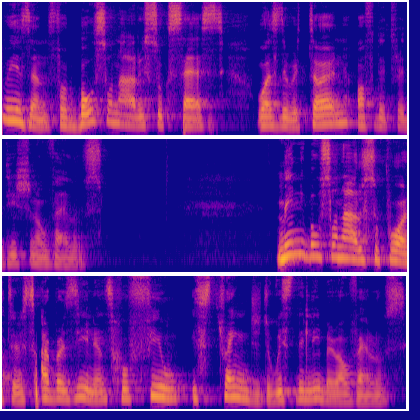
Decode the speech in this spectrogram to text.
reason for Bolsonaro's success was the return of the traditional values. Many Bolsonaro supporters are Brazilians who feel estranged with the liberal values.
